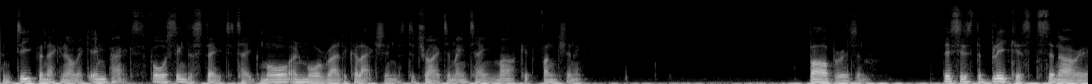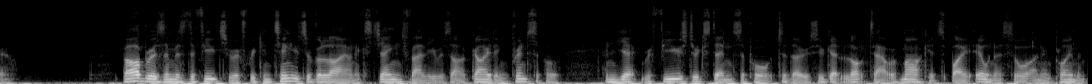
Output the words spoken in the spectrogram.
and deepen economic impacts, forcing the state to take more and more radical actions to try to maintain market functioning. Barbarism. This is the bleakest scenario. Barbarism is the future if we continue to rely on exchange value as our guiding principle and yet refuse to extend support to those who get locked out of markets by illness or unemployment.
